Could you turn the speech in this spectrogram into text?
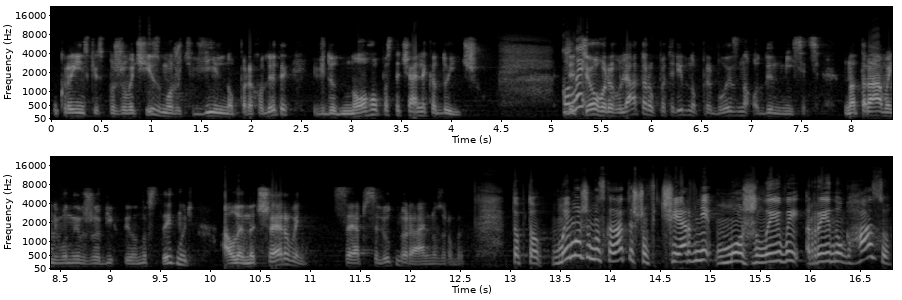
українські споживачі зможуть вільно переходити від одного постачальника до іншого. Коли Для цього регулятору потрібно приблизно один місяць. На травень вони вже об'єктивно не встигнуть, але на червень це абсолютно реально зробити. Тобто, ми можемо сказати, що в червні можливий ринок газу.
